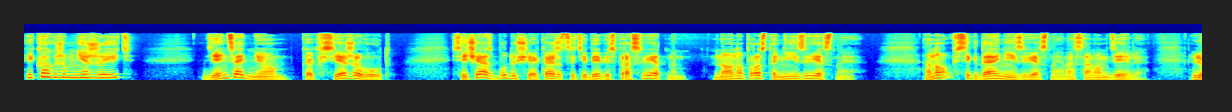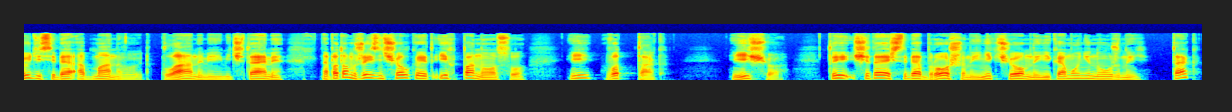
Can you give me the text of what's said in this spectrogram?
«И как же мне жить?» «День за днем, как все живут. Сейчас будущее кажется тебе беспросветным, но оно просто неизвестное. Оно всегда неизвестное на самом деле. Люди себя обманывают планами и мечтами, а потом жизнь щелкает их по носу. И вот так. И еще. Ты считаешь себя брошенной, никчемной, никому не нужной. Так?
